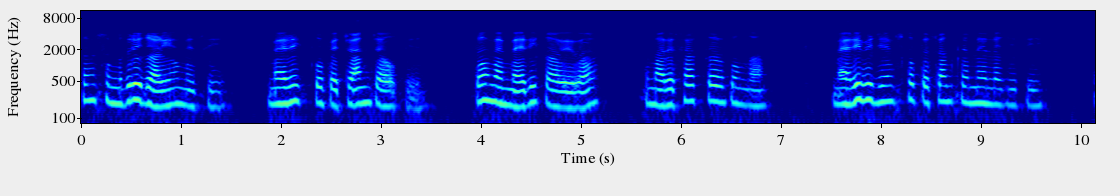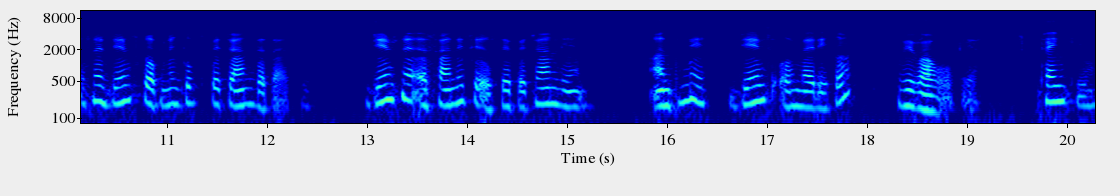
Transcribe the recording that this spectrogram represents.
तुम समुद्री गाड़ियों में से मैरी को पहचान जाओगे तो मैं मैरी का विवाह तुम्हारे साथ कर दूँगा। मैरी भी जेम्स को पसंद करने लगी थी। उसने जेम्स को अपनी गुप्त पहचान बता दी। जेम्स ने आसानी से उसे पहचान लिया। अंत में जेम्स और मैरी का विवाह हो गया। Thank you.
